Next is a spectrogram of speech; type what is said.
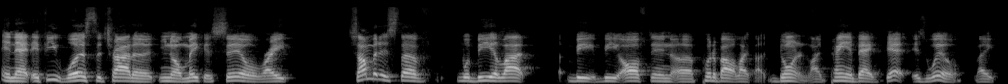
in that if he was to try to, you know, make a sale, right, some of this stuff would be a lot, be be often uh, put about like uh, doing like paying back debt as well. Like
